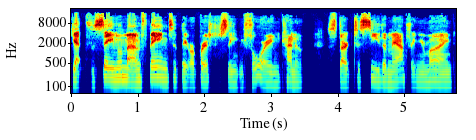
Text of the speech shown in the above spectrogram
get the same amount of things that they were purchasing before and kind of start to see the math in your mind.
